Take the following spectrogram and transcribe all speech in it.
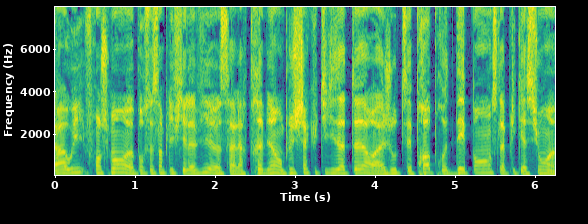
Ah oui, franchement, euh, pour se simplifier la vie, euh, ça a l'air très bien. En plus, chaque utilisateur ajoute ses propres dépenses. L'application, euh,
